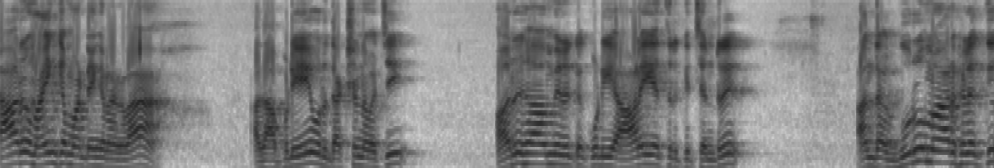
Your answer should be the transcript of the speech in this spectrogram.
யாரும் வாங்கிக்க மாட்டேங்கிறாங்களா? அதை அப்படியே ஒரு தட்சணை வச்சு அருகாமல் இருக்கக்கூடிய ஆலயத்திற்கு சென்று அந்த குருமார்களுக்கு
